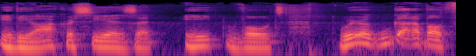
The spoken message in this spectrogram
Idiocracy is at eight votes. We're we got about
